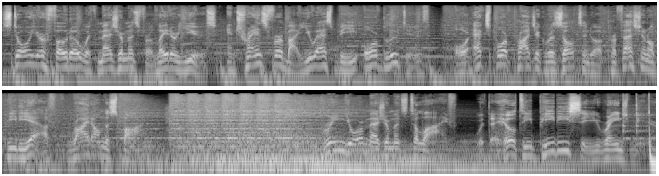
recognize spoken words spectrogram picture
Store your photo with measurements for later use and transfer by USB or Bluetooth or export project results into a professional PDF right on the spot. Bring your measurements to life with the Hilti PDC Range Meter.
